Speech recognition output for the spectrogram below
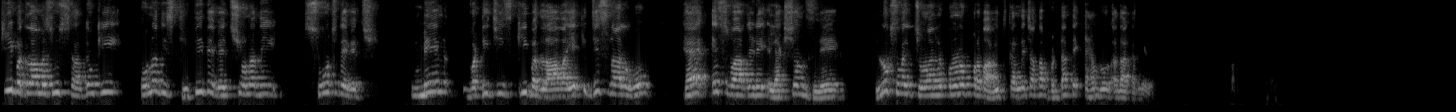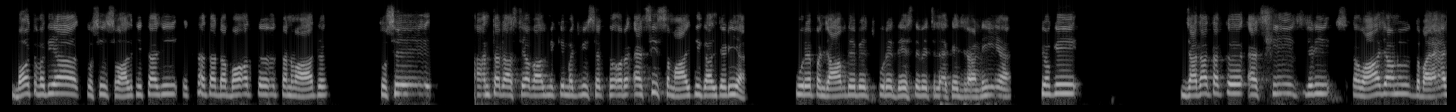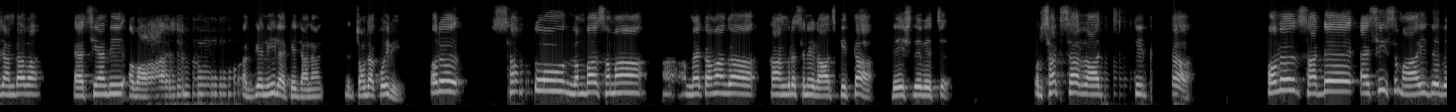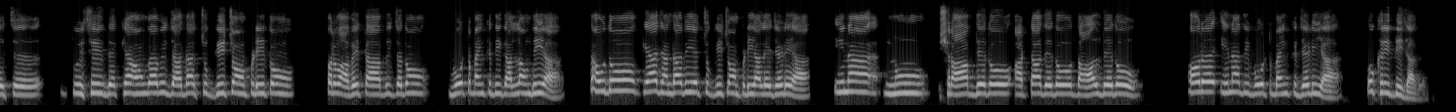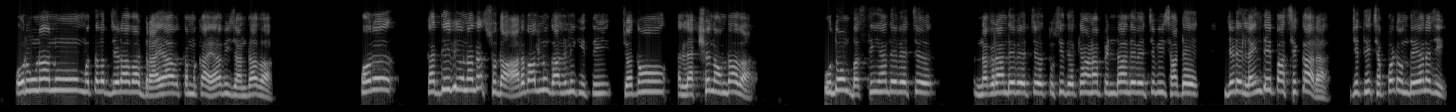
ਕੀ ਬਦਲਾਅ ਮਹਿਸੂਸ ਕਰਦੇ ਹੋ ਕਿ ਉਹਨਾਂ ਦੀ ਸਥਿਤੀ ਦੇ ਵਿੱਚ, ਉਹਨਾਂ ਦੀ ਸੋਚ ਦੇ ਵਿੱਚ ਮੇਨ ਵੱਡੀ ਚੀਜ਼ ਕੀ ਬਦਲਾਅ ਆਈ ਹੈ ਕਿ ਜਿਸ ਨਾਲ ਉਹ ਹੈ, ਇਸ ਵਾਰ ਜਿਹੜੇ ਇਲੈਕਸ਼ਨਸ ਨੇ, ਲੋਕ ਸਭਾ ਦੀ ਚੋਣਾਂ ਨੂੰ, ਉਹਨਾਂ ਨੂੰ ਪ੍ਰਭਾਵਿਤ ਕਰਨ ਚਾਹਤਾ ਵੱਡਾ ਤੇ ਅਹਿਮ ਰੋਲ ਅਦਾ ਕਰਨਗੇ। ਬਹੁਤ ਵਧੀਆ ਤੁਸੀਂ ਸਵਾਲ ਕੀਤਾ ਜੀ। ਇੱਕ ਤਾਂ ਤੁਹਾਡਾ ਬਹੁਤ ਧੰਨਵਾਦ। ਤੁਸੀਂ ਅੰਤਰਰਾਸ਼ਟਰੀ ਵਾਲਮੀਕੀ ਮਜਬੀ ਸਿੱਖ ਔਰ ਐਸੀ ਸਮਾਜ ਦੀ ਗੱਲ ਜਿਹੜੀ ਆ, ਪੂਰੇ ਪੰਜਾਬ ਦੇ ਵਿੱਚ, ਪੂਰੇ ਦੇਸ਼ ਦੇ ਵਿੱਚ ਲੈ ਕੇ ਜਾਣੀ ਆ। ਕਿਉਂਕਿ ਜ਼ਿਆਦਾ ਤੱਕ ਐਸੀ ਜਿਹੜੀ ਆਵਾਜ਼ ਆ ਉਹਨੂੰ ਦਬਾਇਆ ਜਾਂਦਾ ਵਾ, ਐਸੀਆਂ ਦੀ ਆਵਾਜ਼ ਨੂੰ ਅੱਗੇ ਨਹੀਂ ਲੈ ਕੇ ਜਾਣਾ ਚਾਹੁੰਦਾ ਕੋਈ ਵੀ। ਔਰ ਸਭ ਤੋਂ ਲੰਬਾ ਸਮਾਂ ਮੈਂ ਕਹਾਂਗਾ ਕਾਂਗਰਸ ਨੇ ਰਾਜ ਕੀਤਾ ਦੇਸ਼ ਦੇ ਵਿੱਚ, ਔਰ 60 ਸਾਲ ਰਾਜ ਕੀਤਾ। ਔਰ ਸਾਡੇ ਐਸੀ ਸਮਾਜ ਦੇ ਵਿੱਚ ਤੁਸੀਂ ਦੇਖਿਆ ਹੋਊਗਾ ਵੀ ਜ਼ਿਆਦਾ ਝੁੱਗੀ ਝੌਂਪੜੀ ਤੋਂ ਪ੍ਰਭਾਵਿਤ ਆ ਵੀ ਜਦੋਂ ਵੋਟ ਬੈਂਕ ਦੀ ਗੱਲ ਆਉਂਦੀ ਆ, ਤਾਂ ਉਦੋਂ ਕਿਹਾ ਜਾਂਦਾ ਵੀ ਇਹ ਝੁੱਗੀ ਝੌਂਪੜੀ ਵਾਲੇ ਜਿਹੜੇ ਆ, ਇਹਨਾਂ ਨੂੰ ਸ਼ਰਾਬ ਦੇ ਦਿਓ ਆਟਾ ਦੇ ਦਿਓ ਦਾਲ ਦੇ ਦਿਓ ਔਰ ਇਹਨਾਂ ਦੀ ਵੋਟ ਬੈਂਕ ਜਿਹੜੀ ਆ, ਉਹ ਖਰੀਦੀ ਜਾਵੇ। ਔਰ ਉਹਨਾਂ ਨੂੰ ਮਤਲਬ ਜਿਹੜਾ ਵਾ ਡਰਾਇਆ, ਧਮਕਾਇਆ ਵੀ ਜਾਂਦਾ ਵਾ। ਔਰ ਕਦੀ ਵੀ ਉਹਨਾਂ ਦਾ ਸੁਧਾਰ ਵੱਲ ਨੂੰ ਗੱਲ ਨਹੀਂ ਕੀਤੀ, ਜਦੋਂ ਇਲੈਕਸ਼ਨ ਆਉਂਦਾ ਵਾ, ਉਦੋਂ ਬਸਤੀਆਂ ਦੇ ਵਿੱਚ, ਨਗਰਾਂ ਦੇ ਵਿੱਚ, ਤੁਸੀਂ ਦੇਖਿਆ ਹੋਣਾ ਪਿੰਡਾਂ ਦੇ ਵਿੱਚ ਵੀ ਸਾਡੇ ਜਿਹੜੇ ਲਹਿੰਦੇ ਪਾਸੇ ਘਰ ਆ ਜਿੱਥੇ ਛੱਪੜ ਹੁੰਦੇ ਆ ਨਾ ਜੀ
